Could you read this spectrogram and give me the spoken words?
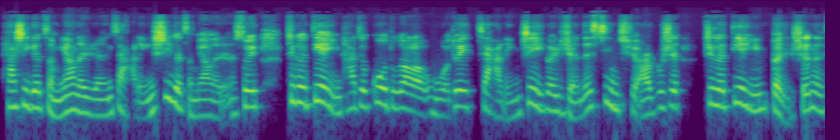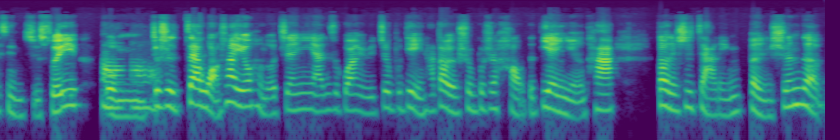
他是一个怎么样的人？贾玲是一个怎么样的人？所以这个电影他就过渡到了我对贾玲这一个人的兴趣，而不是这个电影本身的兴趣。所以，我们就是在网上也有很多争议啊，就是关于这部电影它到底是不是好的电影，它到底是贾玲本身的。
